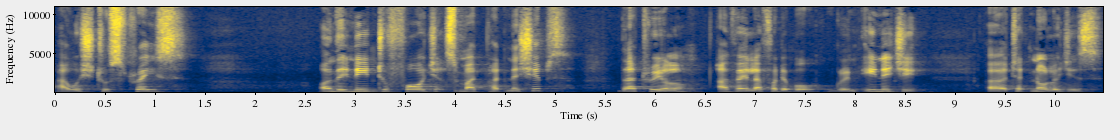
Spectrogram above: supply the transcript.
I wish to stress on the need to forge smart partnerships that will avail affordable green energy uh, technologies,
